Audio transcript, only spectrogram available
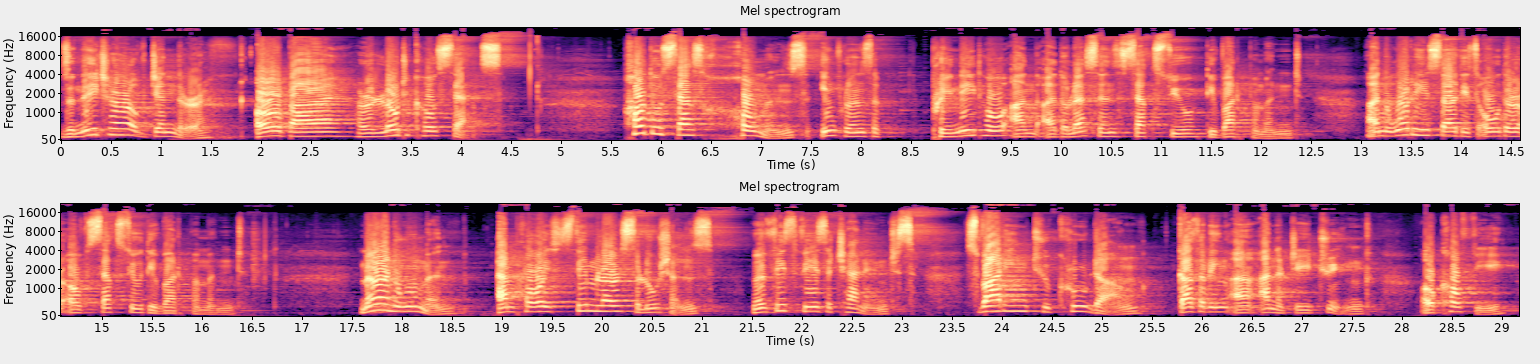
The nature of gender, or biological sex. How do sex hormones influence prenatal and adolescent sexual development? And what is a disorder of sexual development? Men and women employ similar solutions when faced with challenges, sweating to cool down, gathering an energy drink or coffee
